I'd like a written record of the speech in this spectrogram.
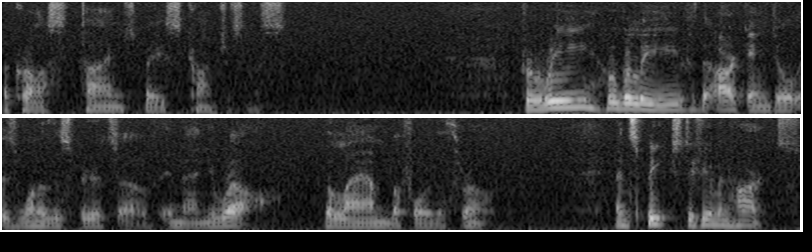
across time-space consciousness. For we who believe the archangel is one of the spirits of Emmanuel, the Lamb before the throne, and speaks to human hearts,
